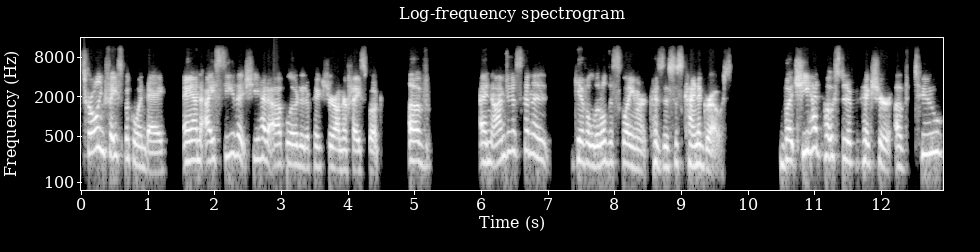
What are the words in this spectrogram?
scrolling Facebook one day and I see that she had uploaded a picture on her Facebook of and I'm just going to give a little disclaimer because this is kind of gross. But she had posted a picture of two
